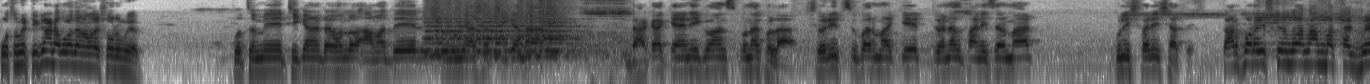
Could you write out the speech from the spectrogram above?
প্রথমে ঠিকানাটা বলে দেন আমাদের শোরুমের প্রথমে ঠিকানাটা হলো আমাদের শোরুমে আসার ঠিকানা Dhaka Kaniganj Konakhola Sharif super market Joynal furniture mart police ফাঁড়ির সাথে। তারপরে স্ক্রিনে দেওয়া নাম্বার থাকবে।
